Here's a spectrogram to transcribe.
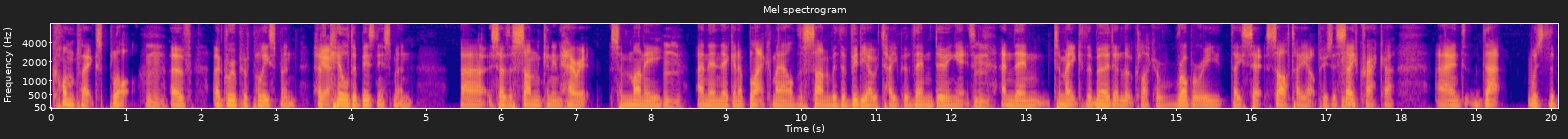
complex plot Mm. of a group of policemen have Yeah. killed a businessman, uh, so the son can inherit some money, Mm. and then they're going to blackmail the son with the videotape of them doing it. Mm. And then to make the murder look like a robbery, they set Sarte up, who's a Hmm. safecracker, and that was the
